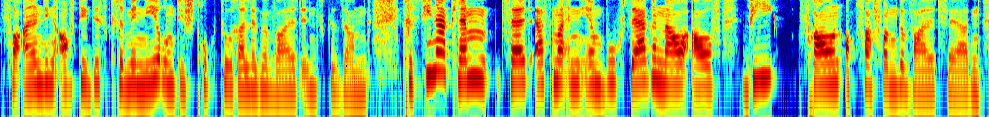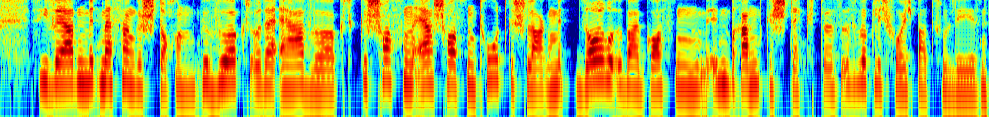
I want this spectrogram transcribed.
vor allen Dingen auch die Diskriminierung, die strukturelle Gewalt insgesamt. Christina Klemm zählt erstmal in ihrem Buch sehr genau auf, wie Frauen Opfer von Gewalt werden. Sie werden mit Messern gestochen, gewürgt oder erwürgt, geschossen, erschossen, totgeschlagen, mit Säure übergossen, in Brand gesteckt. Es ist wirklich furchtbar zu lesen.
